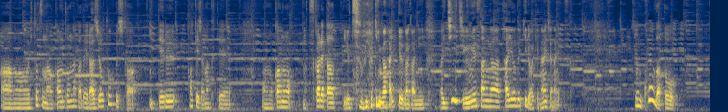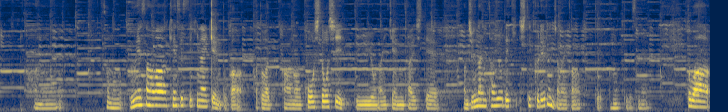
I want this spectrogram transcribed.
あの一つのアカウントの中でラジオトークしか言ってるわけじゃなくてあの他の、まあ、疲れたっていうつぶやきが入ってる中に、いちいち運営さんが対応できるわけないじゃないですか。でもこうだとあのその運営さんは建設的な意見とかあとはあのこうしてほしいっていうような意見に対して柔軟に対応できしてくれるんじゃないかなって思ってですね。あとは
